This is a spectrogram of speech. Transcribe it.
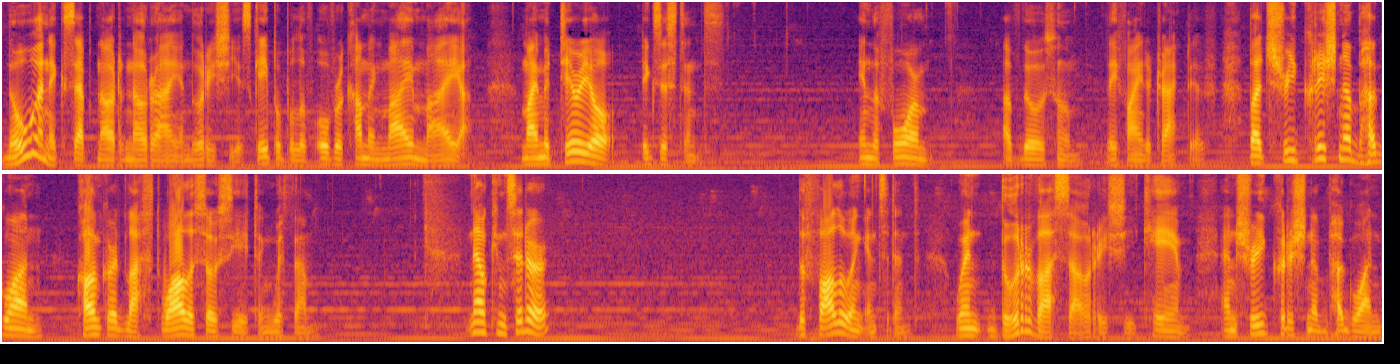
No one except Nar Narayan Rishi is capable of overcoming my Maya, my material existence, in the form of those whom they find attractive. But Sri Krishna Bhagwan conquered lust while associating with them. Now consider the following incident when Durvasa Rishi came and Sri Krishna Bhagwan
